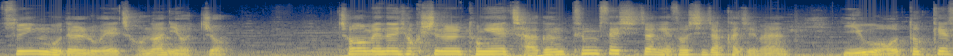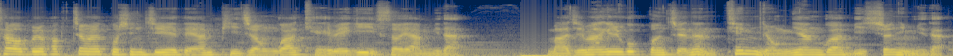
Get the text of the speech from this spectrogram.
수익 모델로의 전환이었죠. 처음에는 혁신을 통해 작은 틈새 시장에서 시작하지만 이후 어떻게 사업을 확장할 것인지에 대한 비전과 계획이 있어야 합니다. 마지막 일곱 번째는 팀 역량과 미션입니다.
